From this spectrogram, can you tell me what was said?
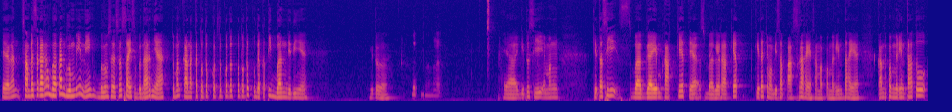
Ya kan? Sampai sekarang bahkan belum ini, belum selesai sebenarnya. Cuman karena ketutup, ketutup, ketutup, ketutup, udah ketiban jadinya. Gitu loh. betul banget Ya gitu sih, emang kita sih sebagai rakyat ya, sebagai rakyat kita cuma bisa pasrah ya sama pemerintah ya. Karena pemerintah tuh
